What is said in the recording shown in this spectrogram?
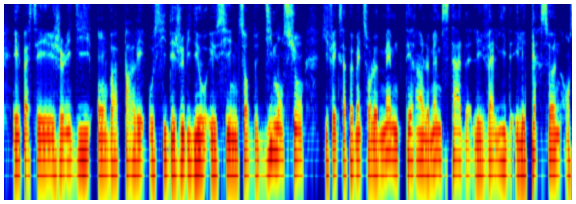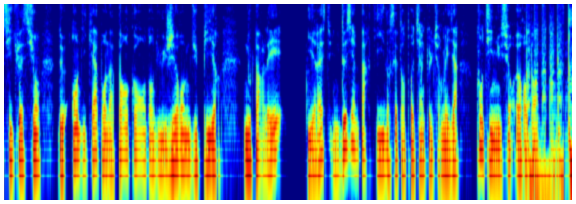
Est passé. Je l'ai dit, on va parler aussi des jeux vidéo et aussi une sorte de dimension qui fait que ça peut mettre sur le même terrain, le même stade, les valides et les personnes en situation de handicap. On n'a pas encore entendu Jérôme Dupire nous parler. Il reste une deuxième partie dans cet entretien Culture Média continue sur Europe 1.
